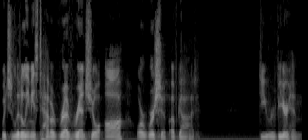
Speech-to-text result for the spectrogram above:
which literally means to have a reverential awe or worship of God. Do you revere him?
